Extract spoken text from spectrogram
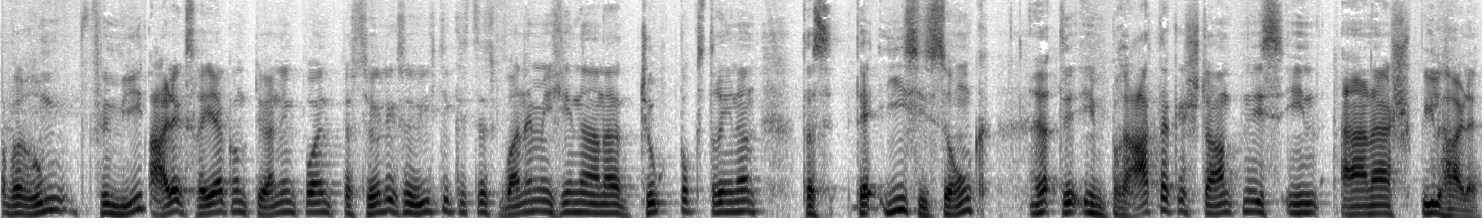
Warum für mich Alex Reak und Turning Point persönlich so wichtig ist, das war nämlich in einer Jukebox drinnen, dass der Easy Song, Ja. der im Prater gestanden ist in einer Spielhalle.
